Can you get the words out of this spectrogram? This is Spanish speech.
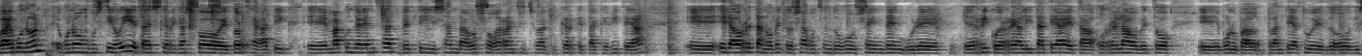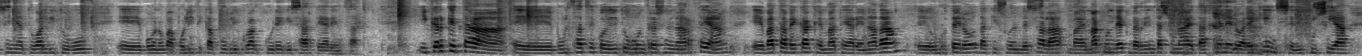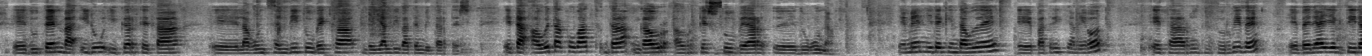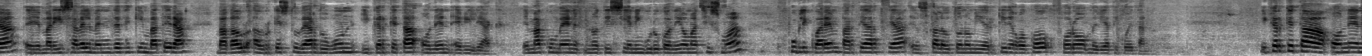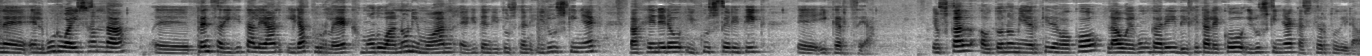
Ba, egunon, egunon guztioi eta eskerrik asko etortzeagatik. E, emakunderentzat beti izan da oso garrantzitsuak ikerketak egitea. E, era horretan hobeto ezagutzen dugu zein den gure herriko errealitatea eta horrela hobeto e, bueno, ba, planteatu edo diseinatu alditugu e, bueno, ba, politika publikoak gure gizartearentzat. Ikerketa e, bultzatzeko ditugun tresnen artean, e, bata bekak ematearena da, e, urtero, dakizuen bezala, ba, emakundek berdintasuna eta generoarekin zerikusia e, duten, ba, iru ikerketa e, laguntzen ditu beka deialdi baten bitartez. Eta hauetako bat da gaur aurkeztu behar e, duguna. Hemen nirekin daude e, Patricia Migot eta Ruth Zurbide, e, beraiek dira e, Mari Isabel Mendezekin batera ba gaur aurkeztu behar dugun ikerketa honen egileak. Emakumen notizien inguruko neomatxismoa, publikoaren parte hartzea Euskal Autonomi Erkidegoko foro mediatikoetan. Ikerketa honen e, helburua izan da, e, prentza digitalean irakurleek modu anonimoan egiten dituzten iruzkinek ba genero ikuspegitik e, ikertzea. Euskal Autonomia Erkidegoko lau egungari digitaleko iruzkinak aztertu dira.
